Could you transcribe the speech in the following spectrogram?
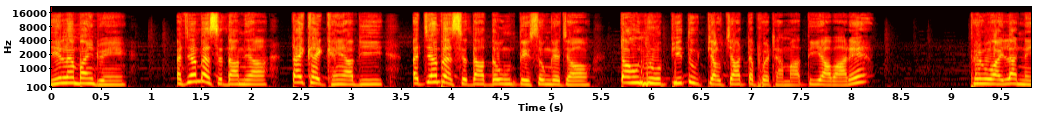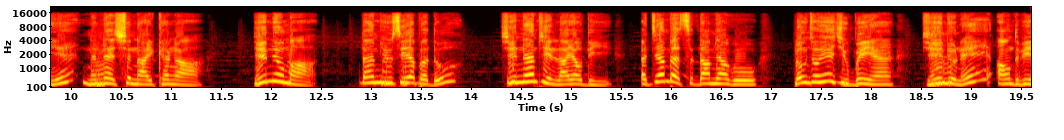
ရေးလမ်းပိုင်းတွင်အကြမ်းဖက်စစ်သားများတိုက်ခိုက်ခံရပြီးအကြမ်းဖက်စစ်သား၃ဦးသေဆုံးခဲ့ကြောင်းတောင်ညိုပြည်သူ့ပျောက်ကြားတပ်ဖွဲ့ထံမှသိရပါတယ်။ဖေဖော်ဝါရီလ2ရက်နနက်၈နာရီခန့်ကရင်းမြို့မှာတံပြူစရဘက်သို့ရင်းနှမ်းပြင်လာရောက်သည့်အကြမ်းဖက်စစ်သားများကို လုံခြုံရေးယူပေးရန် ရင်းမြို့နယ်အောင်တပြေ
